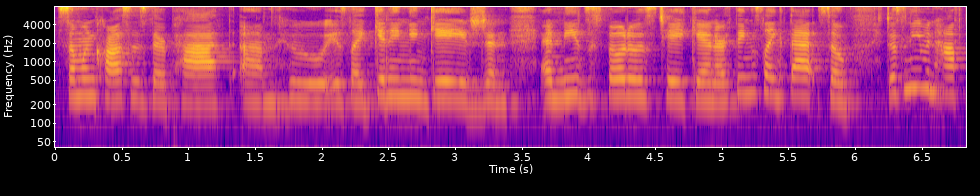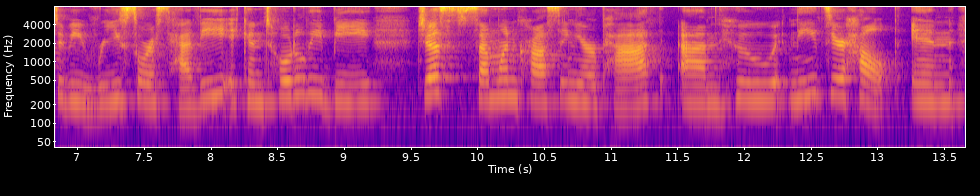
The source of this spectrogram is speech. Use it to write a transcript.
someone crosses their path um, who is like getting engaged and and needs photos taken or things like that. So it doesn't even have to be resource heavy. It can totally be just someone crossing your path um, who needs your help in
